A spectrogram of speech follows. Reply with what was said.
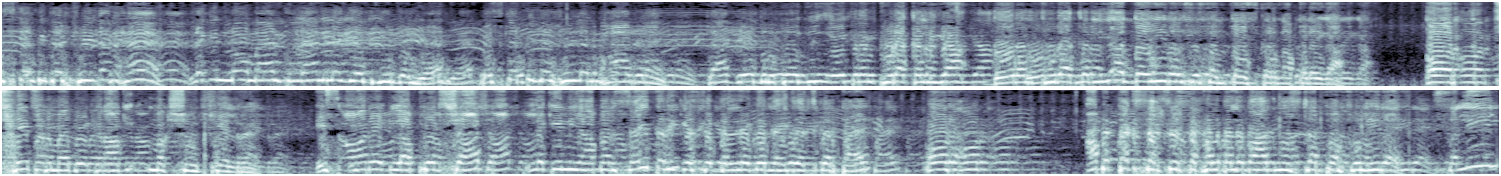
इसके पीछे फील्डर है, लेकिन नो मैन लैंड में गेंद गिर गई है। इसके पीछे फील्डर भाग रहे हैं। क्या गेंद रुकेगी एक रन पूरा कर लिया? दो रन पूरा कर लिया। दो ही रन से संतोष करना पड़ेगा। और छह पर मैं देख रहा हूँ कि मकसूद खेल रहे हैं। इस और एक लॉपलेट शॉट लेकिन यहाँ पर सही तरीके से बल्ले को नहीं जज कर पाए। और अब तक सबसे सफल बल्लेबाज मिस्टर प्रफुल ही रहे। सलील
